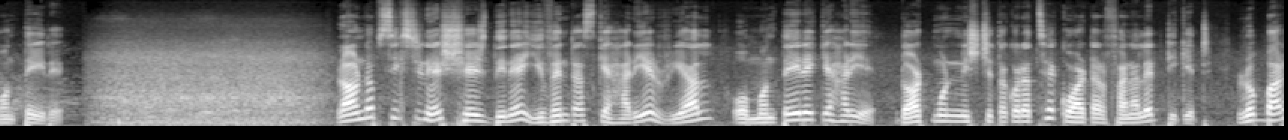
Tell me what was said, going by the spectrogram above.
Monterrey. Round of সিক্সটিনের শেষ দিনে ইভেন্টাসকে হারিয়ে রিয়াল ও মন্তেইরেকে হারিয়ে ডটমুন্ড নিশ্চিত করেছে কোয়ার্টার ফাইনালের টিকিট। রোববার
